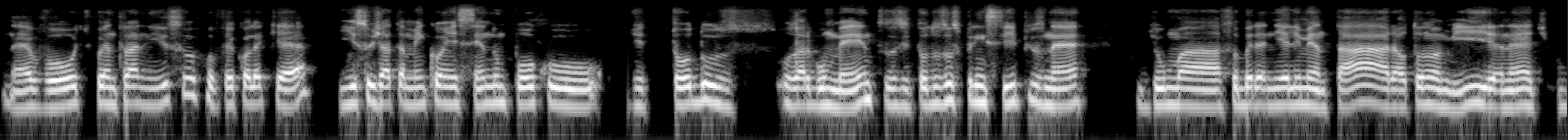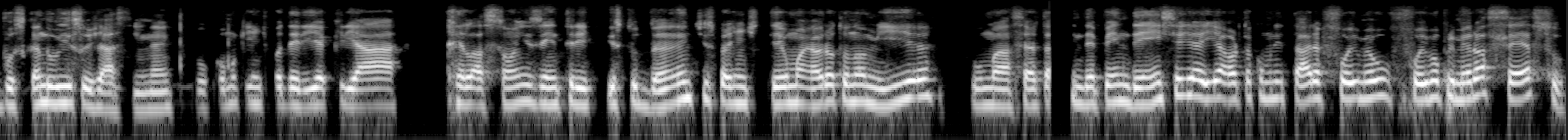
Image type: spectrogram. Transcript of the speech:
né, vou, tipo, entrar nisso, vou ver qual é que é. E isso já também conhecendo um pouco de todos os argumentos e todos os princípios, né, de uma soberania alimentar, autonomia, né, tipo, buscando isso já, assim, né, tipo, como que a gente poderia criar relações entre estudantes para a gente ter uma maior autonomia, uma certa independência, e aí a horta comunitária foi o meu, foi meu primeiro acesso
